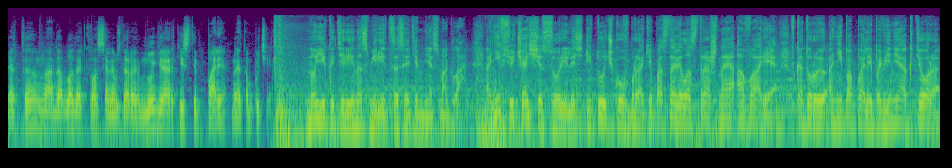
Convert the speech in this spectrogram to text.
это надо обладать колоссальным здоровьем. Многие артисты пали на этом пути. Но Екатерина смириться с этим не смогла. Они все чаще ссорились, и точку в браке поставила страшная авария, в которую они попали по вине актера,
